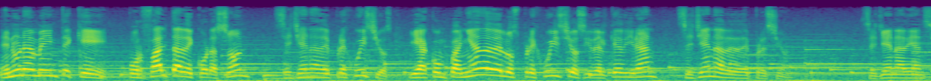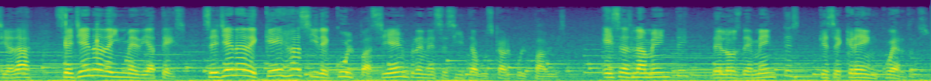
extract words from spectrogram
en una mente que, por falta de corazón, se llena de prejuicios y acompañada de los prejuicios y del qué dirán, se llena de depresión, se llena de ansiedad, se llena de inmediatez, se llena de quejas y de culpas, siempre necesita buscar culpables. Esa es la mente de los dementes que se creen cuerdos.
